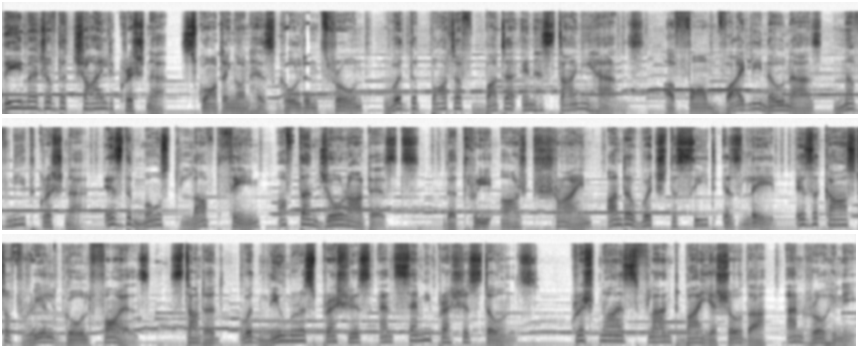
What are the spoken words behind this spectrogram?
The image of the child Krishna squatting on his golden throne with the pot of butter in his tiny hands, a form widely known as Navneet Krishna, is the most loved theme of Tanjore artists. The three-arched shrine under which the seat is laid is a cast of real gold foils studded with numerous precious and semi-precious stones. Krishna is flanked by Yashoda and Rohini.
